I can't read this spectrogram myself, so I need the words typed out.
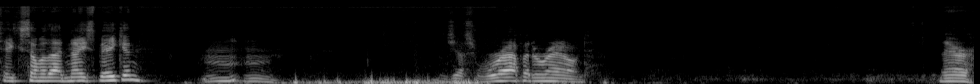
Take some of that nice bacon. Mm -mm. Just wrap it around. There.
